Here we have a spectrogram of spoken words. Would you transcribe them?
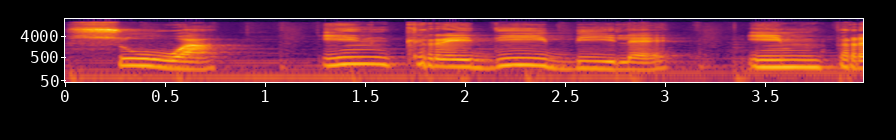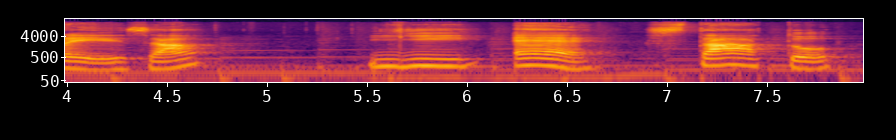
sua incredibile impresa, gli è stato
